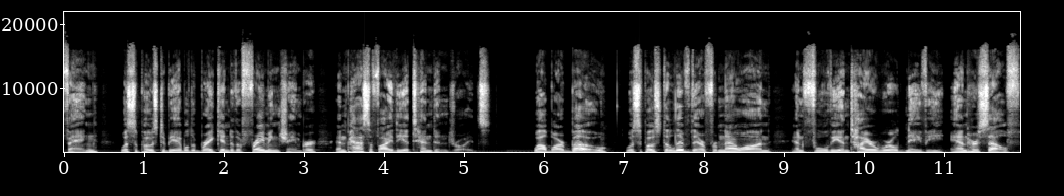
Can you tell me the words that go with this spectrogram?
Fang was supposed to be able to break into the framing chamber and pacify the attendant droids while Barbeau was supposed to live there from now on and fool the entire world navy and herself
